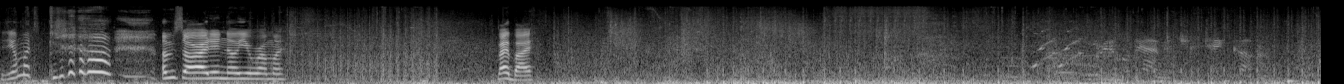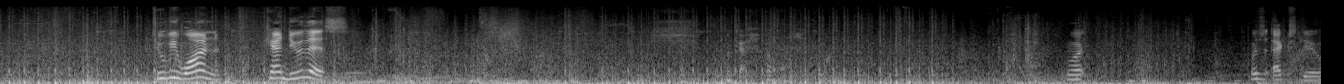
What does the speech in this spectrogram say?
Is he on my? I'm sorry, I didn't know you were on my. Bye bye. Critical damage. Take cover. 2v1. Can't do this. What does X do?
